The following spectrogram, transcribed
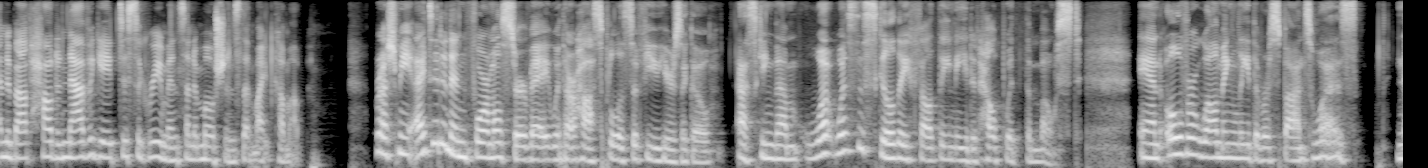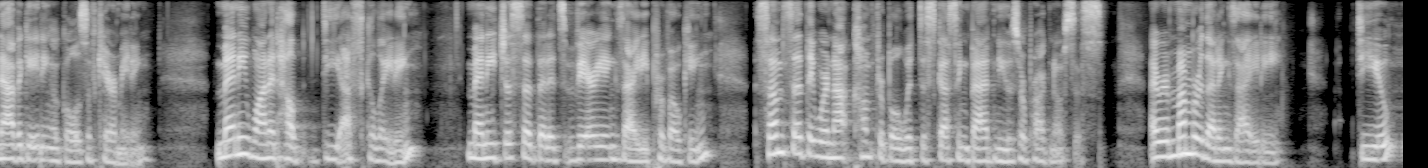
and about how to navigate disagreements and emotions that might come up. Rashmi, I did an informal survey with our hospitalists a few years ago, asking them what was the skill they felt they needed help with the most. And overwhelmingly, the response was navigating a goals of care meeting. Many wanted help de escalating, Many just said that it's very anxiety provoking. Some said they were not comfortable with discussing bad news or prognosis. I remember that anxiety. Do you?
